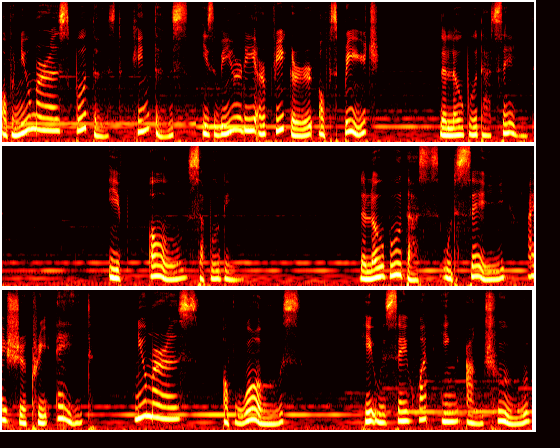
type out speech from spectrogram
of numerous Buddhist kingdoms is merely a figure of speech, the low Buddha said. If Oh, Subhuti. The low Buddhas would say, I should create numerous of worlds. he would say what is untrue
